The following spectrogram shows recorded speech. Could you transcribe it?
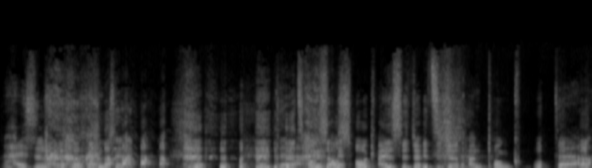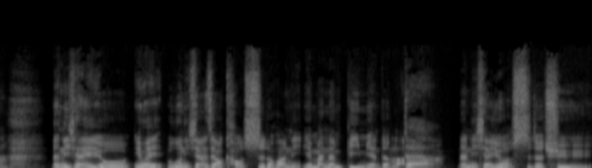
还是蛮痛苦的。对啊，从小时候开始就一直觉得它很痛苦。对啊，那你现在有，因为如果你现在是要考试的话，你也蛮难避免的啦。对啊，那你现在有试着去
